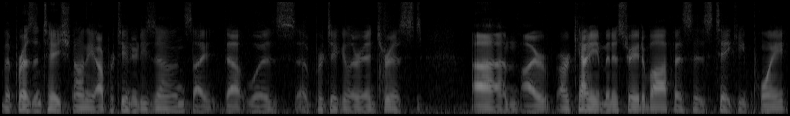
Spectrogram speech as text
the presentation on the opportunity zones, I, that was of particular interest. Um, our, our county administrative office is taking point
